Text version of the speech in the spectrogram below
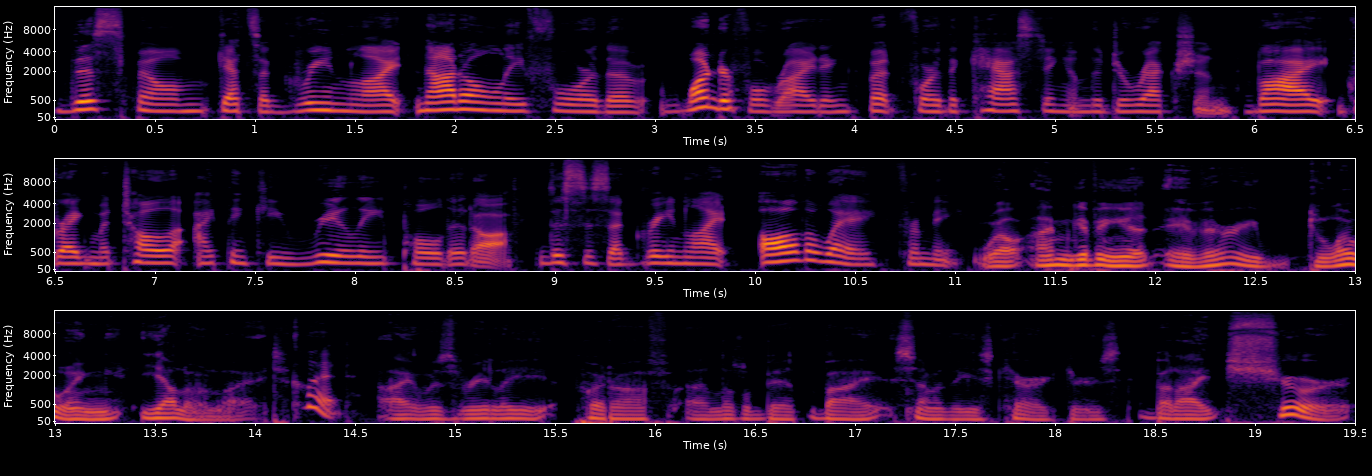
this film gets a green light not only for the wonderful writing, but for the casting and the direction by Greg Mottola. I think he really pulled it off. This is a green light all the way for me. Well, I'm giving it a very glowing yellow light. Good. I was really put off a little bit by some of these characters, but I sure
